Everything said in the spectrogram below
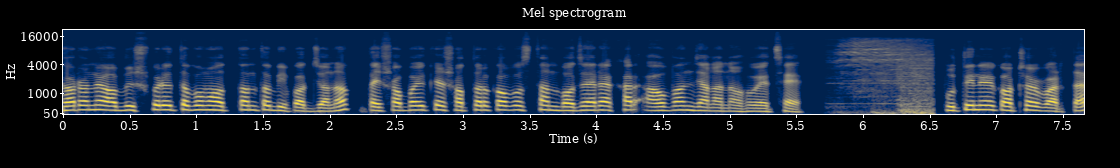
ধরনের অবিস্ফোরিত বোমা অত্যন্ত বিপজ্জনক, তাই সবাইকে সতর্ক অবস্থান বজায় রাখার আহ্বান জানানো হয়েছে। পুতিনের কঠোর বার্তা,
